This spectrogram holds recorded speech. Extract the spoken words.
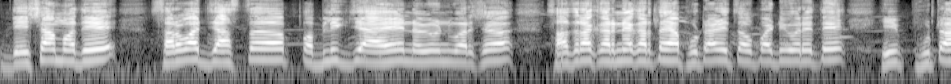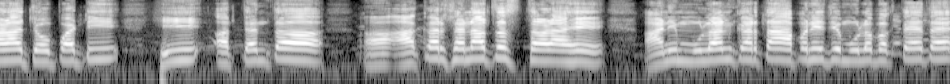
देशामध्ये सर्वात जास्त पब्लिक जे आहे नवीन वर्ष साजरा करण्याकरता या फुटाळी चौपाटीवर येते. ही फुटाळा चौपाटी ही अत्यंत आकर्षणाचं स्थळ आहे आणि मुलांकरता आपण हे जे मुलं बघता येत आहे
